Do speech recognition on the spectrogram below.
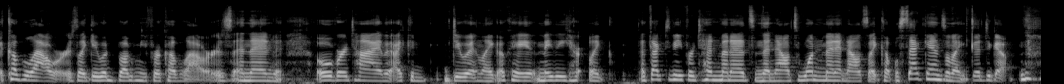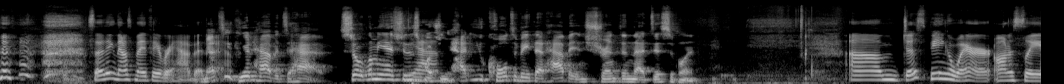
a couple hours. Like it would bug me for a couple hours. And then over time, I could do it and like, okay, maybe like affected me for 10 minutes and then now it's one minute. Now it's like a couple seconds. I'm like, good to go. so I think that's my favorite habit. That's a good habit to have. So let me ask you this yeah. question How do you cultivate that habit and strengthen that discipline? Um, just being aware, honestly.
